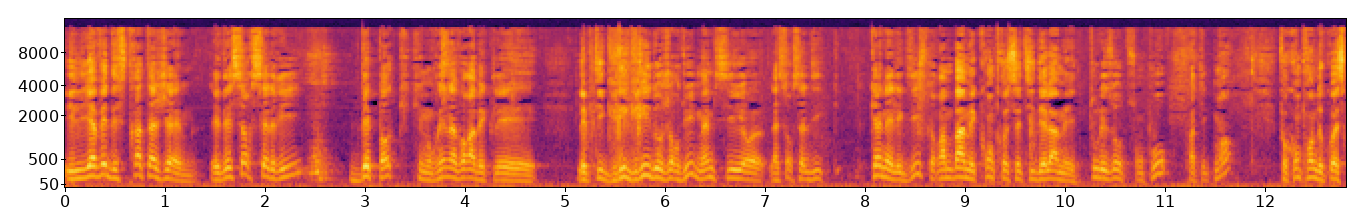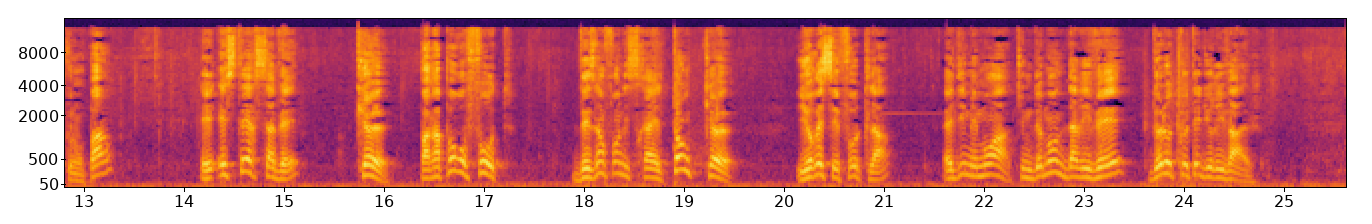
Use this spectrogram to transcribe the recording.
il y avait des stratagèmes et des sorcelleries d'époque qui n'ont rien à voir avec les, les petits gris-gris d'aujourd'hui, même si euh, la sorcellerie elle existe. Rambam est contre cette idée-là, mais tous les autres sont pour, pratiquement. Il faut comprendre de quoi est-ce que l'on parle. Et Esther savait que, par rapport aux fautes des enfants d'Israël, tant qu'il y aurait ces fautes-là, elle dit, mais moi, tu me demandes d'arriver de l'autre côté du rivage.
